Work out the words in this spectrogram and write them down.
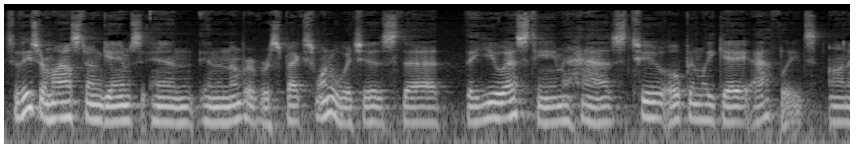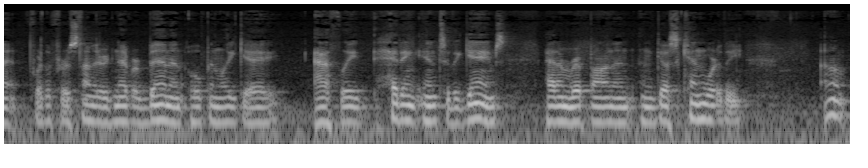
So these are milestone games in, in a number of respects, one of which is that the U.S. team has two openly gay athletes on it for the first time. There had never been an openly gay athlete heading into the games, Adam Rippon and, and Gus Kenworthy. Um,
